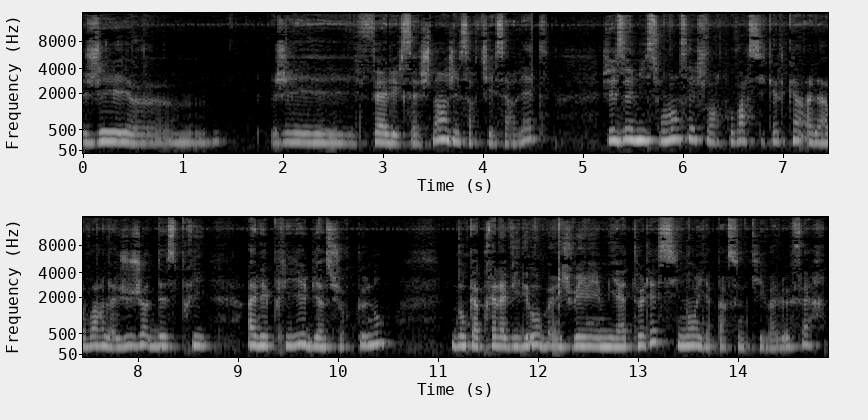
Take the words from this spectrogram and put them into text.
Euh, j'ai fait aller le sèche-linge, j'ai sorti les serviettes. Je les ai mis sur mon séchoir pour voir si quelqu'un allait avoir la jugeote d'esprit à les plier. Bien sûr que non. Donc après la vidéo, ben, je vais m'y atteler, sinon il n'y a personne qui va le faire.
